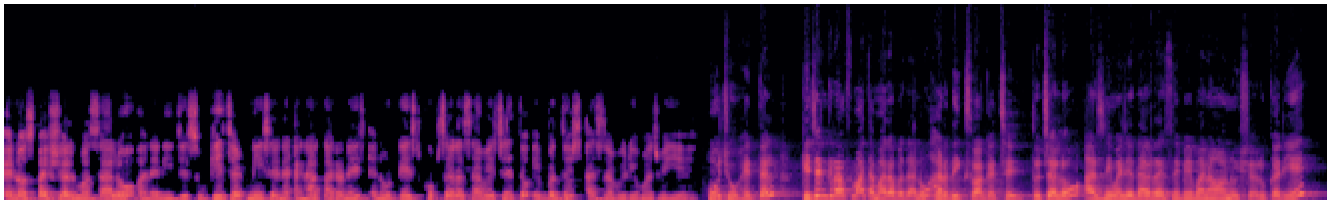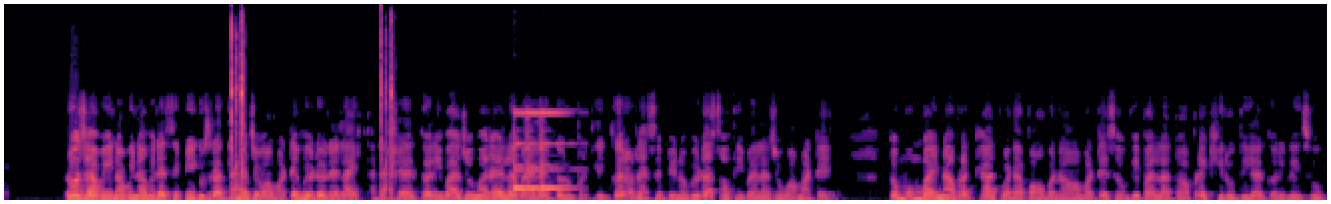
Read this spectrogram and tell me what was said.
એનો સ્પેશિયલ મસાલો અને એની જે સૂકી ચટણી છે ને, એના કારણે જ એનો ટેસ્ટ ખૂબ સરસ આવે છે. તો એ બધું જ આજના વિડીયોમાં જોઈએ. હું છું હેતલ. કિચન ક્રાફ્ટમાં તમારા બધાનું હાર્દિક સ્વાગત છે. તો ચલો, આજની મજેદાર રેસીપી બનાવવાનું શરૂ કરીએ. રોજ આવી નવી નવી રેસીપી ગુજરાતીમાં જોવા માટે વિડીયોને લાઈક અને શેર કરી બાજુમાં રહેલા બેલ આઇકન ઉપર ક્લિક કરો રેસીપીનો વીડિયો સૌથી પહેલા જોવા માટે. તો મુંબઈના પ્રખ્યાત વડાપાઉં બનાવવા માટે સૌથી પહેલાં તો આપણે ખીરું તૈયાર કરી લઈશું.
